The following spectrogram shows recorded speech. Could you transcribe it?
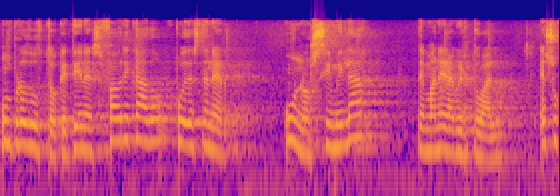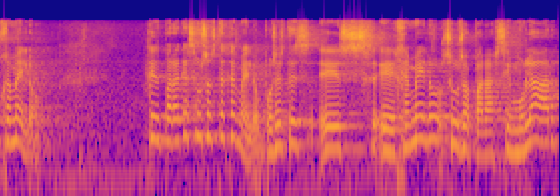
un producto que tienes fabricado puedes tener uno similar de manera virtual. Es su gemelo. ¿Para qué se usa este gemelo? Pues este es, eh, gemelo se usa para simular,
